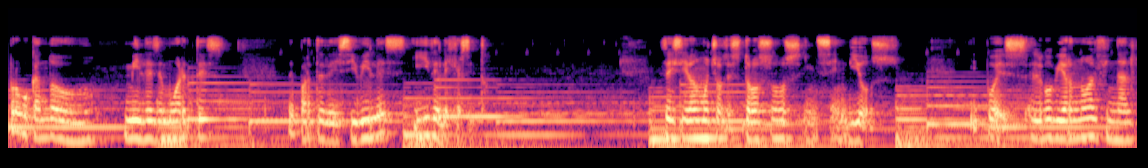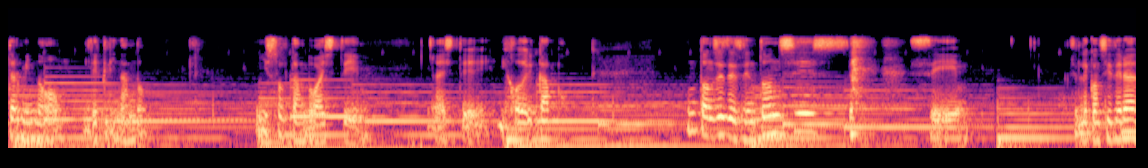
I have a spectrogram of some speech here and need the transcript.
provocando miles de muertes de parte de civiles y del ejército. Se hicieron muchos destrozos, incendios pues el gobierno al final terminó declinando y soltando a este a este hijo del capo. Entonces desde entonces se, se le considera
